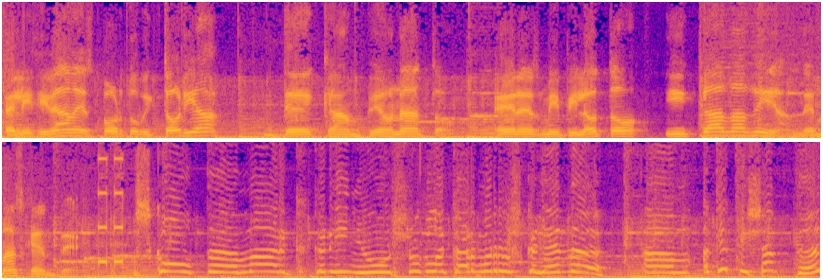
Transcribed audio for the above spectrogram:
Felicidades por tu victoria de campeonato. Eres mi piloto y cada día de más gente. Escolta, Marc, carinyo, sóc la Carme Ruscalleda. Um, aquest dissabte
